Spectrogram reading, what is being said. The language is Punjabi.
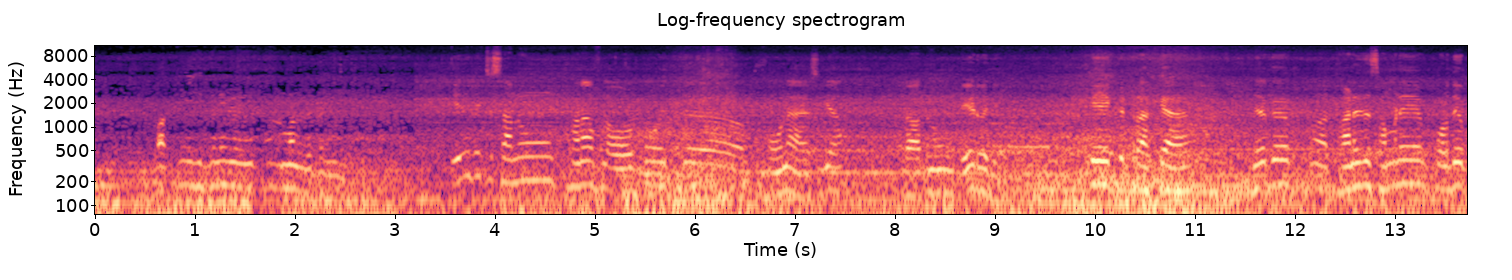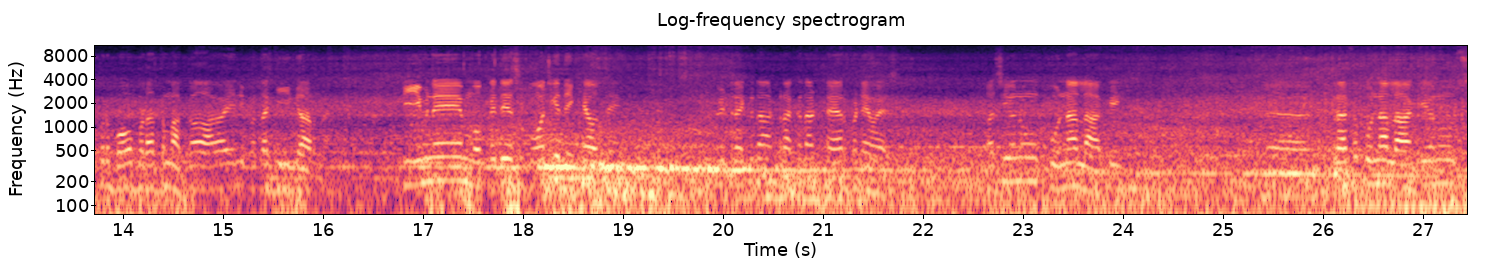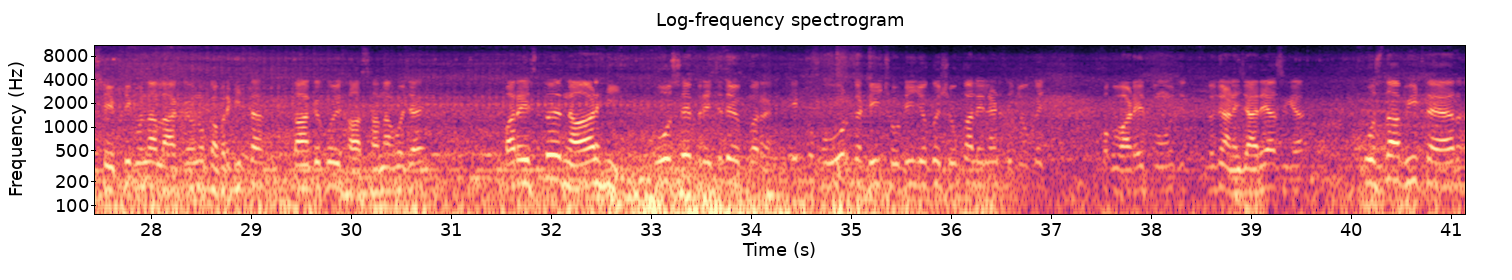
ਬਾਕੀ ਜਿੰਨੀ ਵੀ ਪੂਰੀ ਮਦਦ ਕਰੀ ਇਹਦੇ ਵਿੱਚ ਸਾਨੂੰ ਥਾਣਾ ਫਲੋਰ ਤੋਂ ਇੱਕ ਫੋਨ ਆਇਆ ਸੀਗਾ ਰਾਤ ਨੂੰ 1:30 ਵਜੇ ਕਿ ਇੱਕ ਟਰੱਕ ਆ ਜਿਹੜਾ ਕਿ ਥਾਣੇ ਦੇ ਸਾਹਮਣੇ ਪੁਲ ਦੇ ਉੱਪਰ ਬਹੁਤ ਬੜਾ ਧਮਾਕਾ ਆਇਆ, ਇਹ ਨਹੀਂ ਪਤਾ ਕੀ ਕਾਰਨ ਹੈ ਟੀਮ ਨੇ ਮੌਕੇ ਤੇ ਅਸੀਂ ਪਹੁੰਚ ਕੇ ਦੇਖਿਆ ਉੱਥੇ ਕਿ ਟਰੱਕ ਦਾ ਟਰੱਕ ਦਾ ਟਾਇਰ ਫਟਿਆ ਹੋਇਆ ਸੀ। ਅਸੀਂ ਉਹਨੂੰ ਕੋਨਾ ਲਾ ਕੇ ਟ੍ਰੈਫਿਕ ਕੋਨਾ ਲਾ ਕੇ ਉਹਨੂੰ ਸੇਫਟੀ ਕੋਨਾ ਲਾ ਕੇ ਉਹਨੂੰ ਕਵਰ ਕੀਤਾ ਤਾਂ ਕਿ ਕੋਈ ਹਾਦਸਾ ਨਾ ਹੋ ਜਾਏ। ਪਰ ਇਸ ਦੇ ਨਾਲ ਹੀ ਉਸੇ ਬ੍ਰਿਜ ਦੇ ਉੱਪਰ ਇੱਕ ਹੋਰ ਗੱਡੀ ਛੋਟੀ ਜੋ ਕੋਈ ਸ਼ੋਕਾ ਲੇਲੈਂਡ ਸੀ, ਜੋ ਕਿ ਫਗਵਾੜੇ ਤੋਂ ਲੁਧਿਆਣੇ ਜਾ ਰਿਹਾ ਸੀਗਾ ਉਸ ਦਾ ਵੀ ਟਾਇਰ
